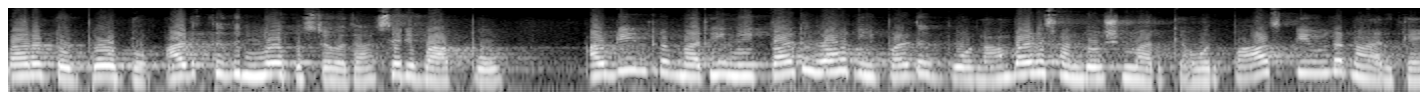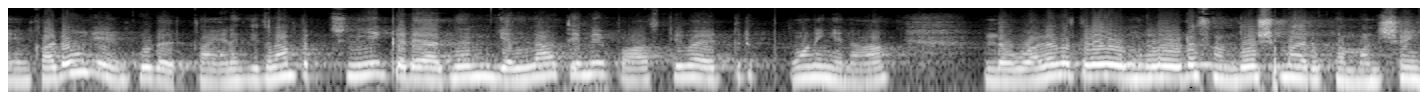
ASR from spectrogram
வரட்டும் போட்டோம். அடுத்தது இன்னொரு கஷ்டம் வருதா? சரி வாப்போ அப்படின்ற மாதிரி நீ படுவா நீ படு போ. நான் பாடு சந்தோஷமா இருக்கேன். ஒரு பாசிட்டிவ்ல நான் இருக்கேன். என் கடவுள் என் கூட இருக்கான். எனக்கு இதெல்லாம் பிரச்சனையே கிடையாதுன்னு எல்லாத்தையுமே பாசிட்டிவா எடுத்துட்டு போனீங்கன்னா இந்த உலகத்துல உங்களோட சந்தோஷமா இருக்கிற மனுஷன்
